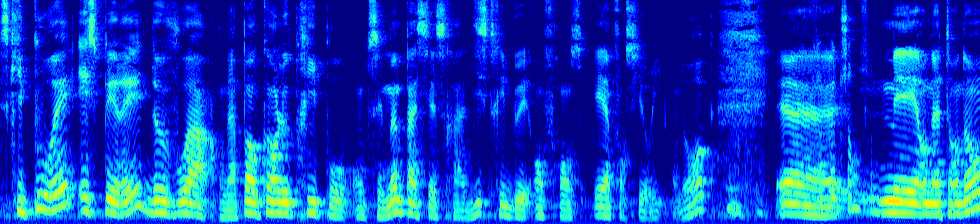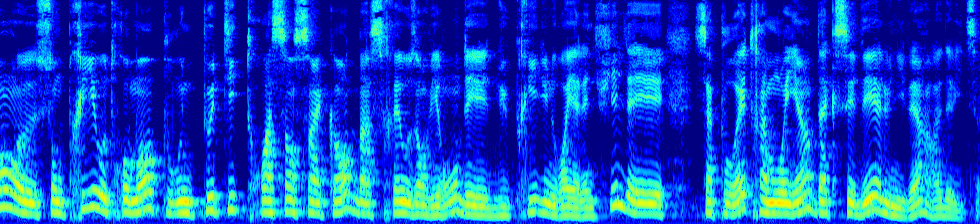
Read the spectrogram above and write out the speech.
ce qui pourrait espérer de voir, on n'a pas encore le prix pour, on ne sait même pas si elle sera distribuée en France et a fortiori en Europe, Euh, chance. mais en attendant, euh, son prix autrement pour une petite 350 ben, serait aux environs des- du prix d'une Royal Enfield et ça pourrait être un moyen d'accéder à l'univers Harley Davidson.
